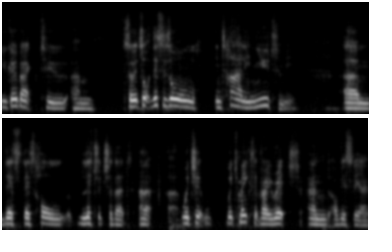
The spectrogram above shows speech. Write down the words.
you go back to. Um, so it's all this is all entirely new to me. um, this this whole literature that uh, uh, which it, which makes it very rich and obviously uh,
